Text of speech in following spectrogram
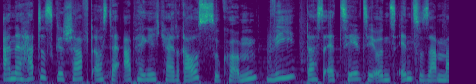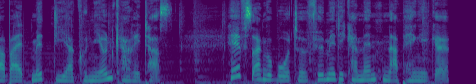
Anne hat es geschafft, aus der Abhängigkeit rauszukommen. Wie, das erzählt sie uns in Zusammenarbeit mit Diakonie und Caritas. Hilfsangebote für Medikamentenabhängige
